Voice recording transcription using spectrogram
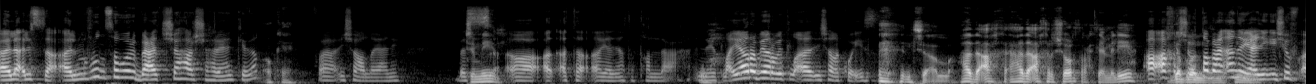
آه لا لسه. المفروض نصور بعد شهر شهرين كذا. okay. فإن شاء الله يعني بس جميل. آه أت... يعني أتطلع إنه يطلع. يا رب يا رب يطلع إن شاء الله كويس. إن شاء الله. هذا اخر هذا آخر شورت راح تعمليه؟ آه آخر قبل شو طبعا أنا. يعني شوف آه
